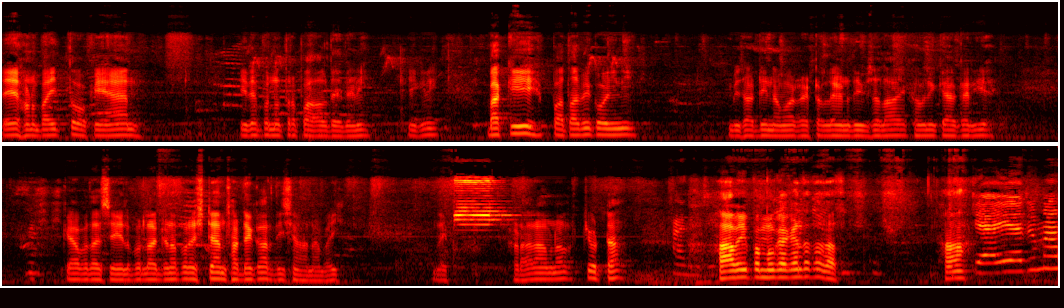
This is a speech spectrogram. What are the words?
ਤੇ ਹੁਣ ਬਾਈ ਧੋ ਕੇ ਐਨ ਇਹਦੇ ਪਰ ਨੂੰ ਤਰਪਾਲ ਦੇ ਦੇਣੀ ਠੀਕ ਨਹੀਂ? ਬਾਕੀ ਪਤਾ ਵੀ ਕੋਈ ਨਹੀਂ ਵੀ ਸਾਡੀ ਨਵਾਂ ਟਰੈਕਟਰ ਲੈਣ ਦੀ ਵੀ ਸਲਾਹ ਹੈ ਨਹੀਂ ਕਿਆ ਕਰੀਏ। ਕਿਆ ਪਤਾ ਸੇਲ ਪਰ ਲੱਗ ਜਾਣਾ ਪਰ ਇਸ ਟਾਈਮ ਸਾਡੇ ਘਰ ਦੀ ਸ਼ਾਨ ਆ ਬਾਈ। ਦੇਖੋ ਖੜਾ ਆਰਾਮ ਨਾਲ ਝੋਟਾ। ਹਾਂਜੀ। ਹਾਂ ਬਈ ਪੰਮੂ ਕਿਆ ਕਹਿੰਦਾ ਤਾਂ ਦੱਸ? ਹਾਂ। ਕਿਆ ਹੈ ਅਜਮਾ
